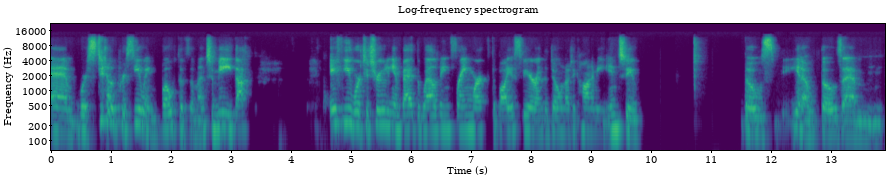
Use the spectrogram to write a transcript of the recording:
um, we're still pursuing both of them. And to me, that if you were to truly embed the well-being framework, the biosphere, and the donut economy into those, you know, those um,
